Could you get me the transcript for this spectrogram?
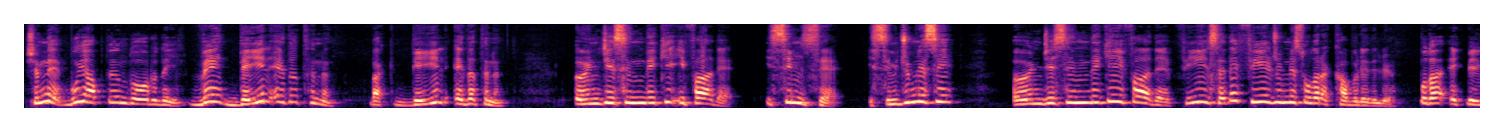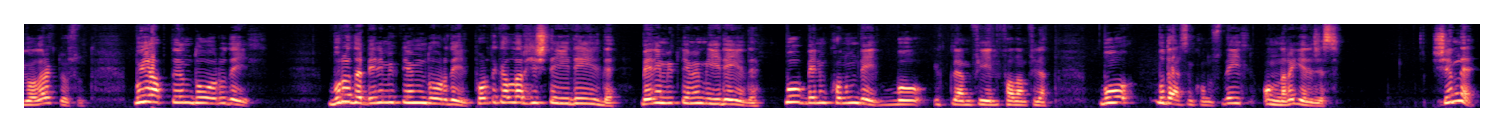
Şimdi bu yaptığın doğru değil. Ve değil edatının bak değil edatının öncesindeki ifade isimse isim cümlesi öncesindeki ifade fiilse de fiil cümlesi olarak kabul ediliyor. Bu da ek bilgi olarak dursun. Bu yaptığın doğru değil. Burada benim yüklemim doğru değil. Portakallar hiç de iyi değildi. Benim yüklemim iyi değildi. Bu benim konum değil. Bu yüklem, fiil falan filan. Bu bu dersin konusu değil. Onlara geleceğiz. Şimdi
